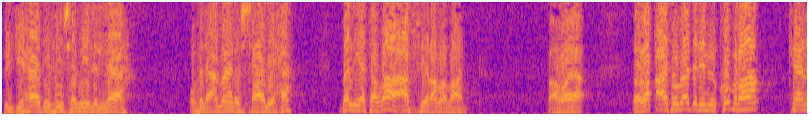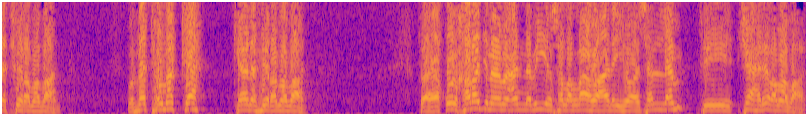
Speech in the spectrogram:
في الجهاد في سبيل الله وفي الأعمال الصالحة بل يتضاعف في رمضان. فهو فوقعة بدر الكبرى كانت في رمضان. وفتح مكة كان في رمضان. فيقول خرجنا مع النبي صلى الله عليه وسلم في شهر رمضان.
